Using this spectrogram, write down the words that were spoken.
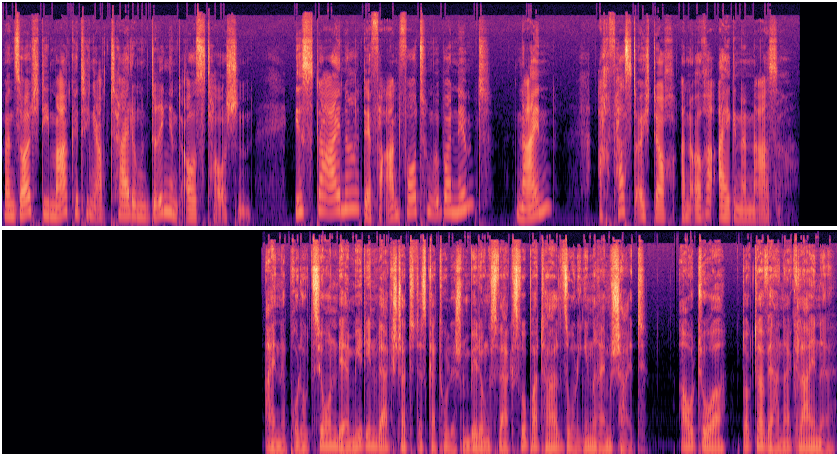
Man sollte die Marketingabteilung dringend austauschen. Ist da einer, der Verantwortung übernimmt? Nein? Ach, fasst euch doch an eure eigene Nase. Eine Produktion der Medienwerkstatt des katholischen Bildungswerks Wuppertal Solingen-Remscheid. Autor Dr. Werner Kleine.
